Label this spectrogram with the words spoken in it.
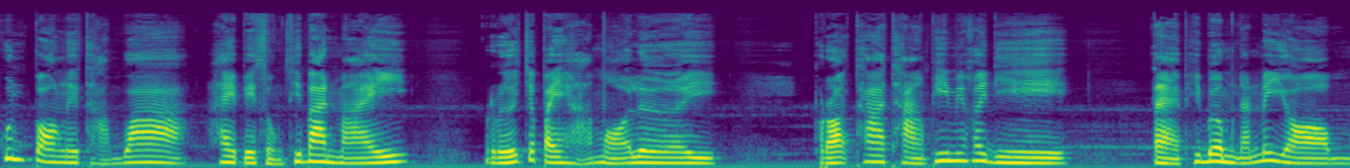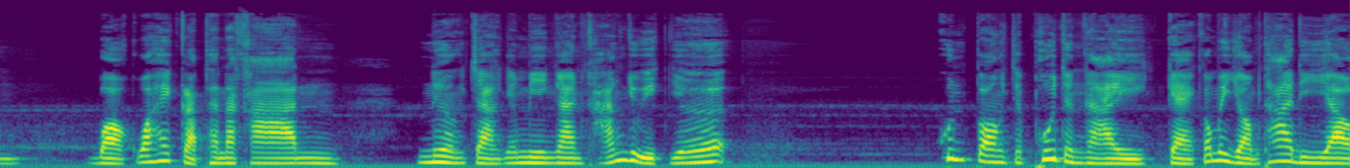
คุณปองเลยถามว่าให้ไปส่งที่บ้านไหม หรือจะไปหาหมอเลย เพราะท่าทางพี่ไม่ค่อยดี แต่พี่เบิ้มนั้นไม่ยอม บอกว่าให้กลับธนาคาร เนื่องจากยังมีงานค้างอยู่อีกเยอะ คุณปองจะพูดยังไง แกก็ไม่ยอมท่าเดียว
